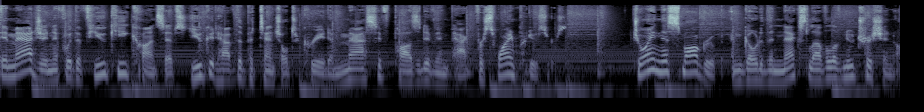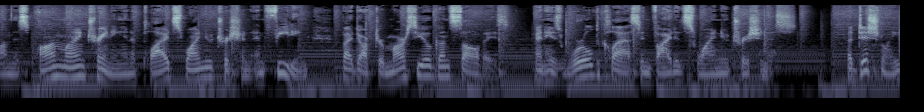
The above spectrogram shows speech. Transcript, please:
Imagine if, with a few key concepts, you could have the potential to create a massive positive impact for swine producers. Join this small group and go to the next level of nutrition on this online training in applied swine nutrition and feeding by Dr. Marcio Gonçalves and his world class invited swine nutritionists. Additionally,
